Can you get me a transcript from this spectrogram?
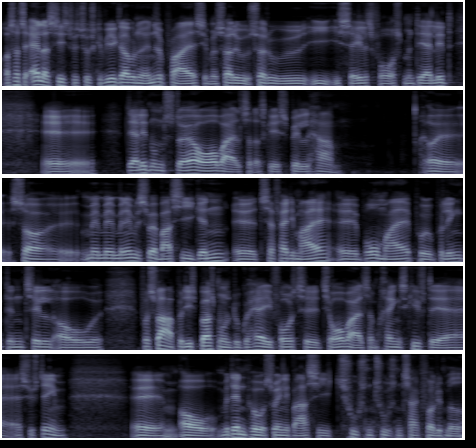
Og så til allersidst, hvis du skal virkelig op i noget enterprise, jamen, så, er det, så er du ude i, i Salesforce, men det er, lidt, øh, det er lidt nogle større overvejelser, der skal i spil her. Øh, så, øh, men, men, men nemlig så vil jeg bare sige igen, øh, tag fat i mig, øh, brug mig på, på LinkedIn til at øh, få svar på de spørgsmål, du kan have i forhold til, til overvejelser omkring skifte af, af system. Øh, og med den på, så vil jeg egentlig bare sige tusind, tusind tak for at lytte med.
